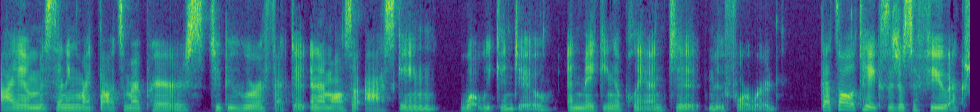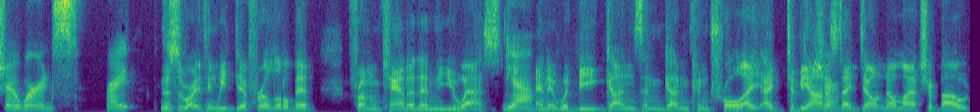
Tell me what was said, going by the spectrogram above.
I am sending my thoughts and my prayers to people who are affected, and I'm also asking what we can do and making a plan to move forward. That's all it takes is just a few extra words, right? This is where I think we differ a little bit from Canada and the US. Yeah. And it would be guns and gun control. I, I to be honest, sure. I don't know much about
